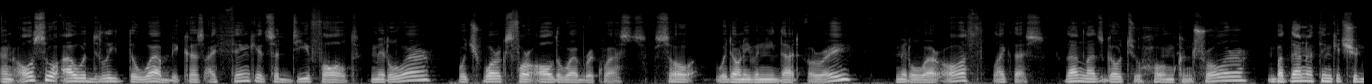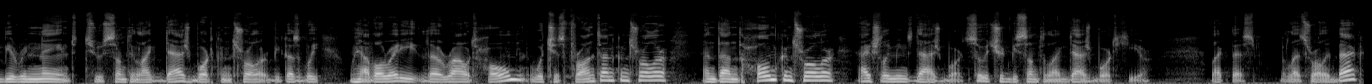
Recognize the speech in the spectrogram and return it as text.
and also I would delete the web because I think it's a default middleware which works for all the web requests. So we don't even need that array, middleware auth like this. Then let's go to home controller, but then I think it should be renamed to something like dashboard controller because we, we have already the route home, which is front-end controller, and then the home controller actually means dashboard. So it should be something like dashboard here, like this. But let's roll it back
